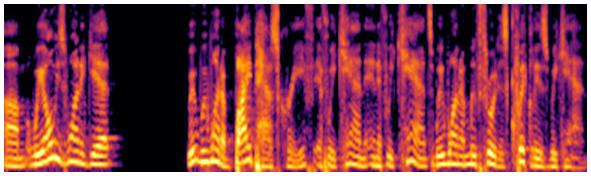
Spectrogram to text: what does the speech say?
um, we always want to get, we, we want to bypass grief if we can. And if we can't, we want to move through it as quickly as we can.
